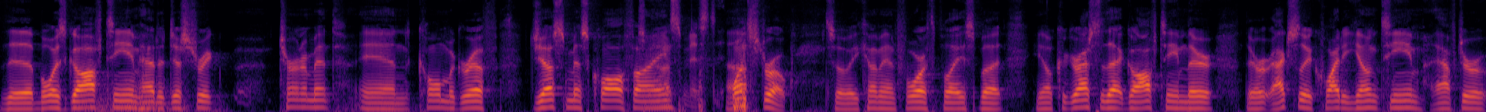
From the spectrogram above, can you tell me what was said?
the boys golf team had a district tournament, and Cole McGriff just missed qualifying Just missed it. one stroke. So he come in fourth place, but you know, congrats to that golf team. They're they're actually quite a young team after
